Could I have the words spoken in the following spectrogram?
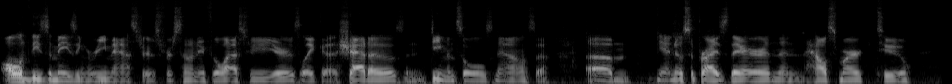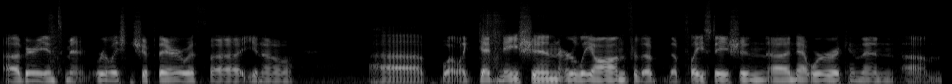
all of these amazing remasters for Sony for the last few years, like uh, Shadows and Demon Souls now. So, um, yeah, no surprise there. And then Housemarque too, a very intimate relationship there with, uh, you know, uh, what like Dead Nation early on for the the PlayStation uh, network, and then um,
